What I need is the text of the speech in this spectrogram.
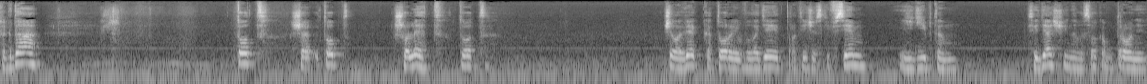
когда тот, тот шолет, тот человек, который владеет практически всем Египтом, сидящий на высоком троне,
